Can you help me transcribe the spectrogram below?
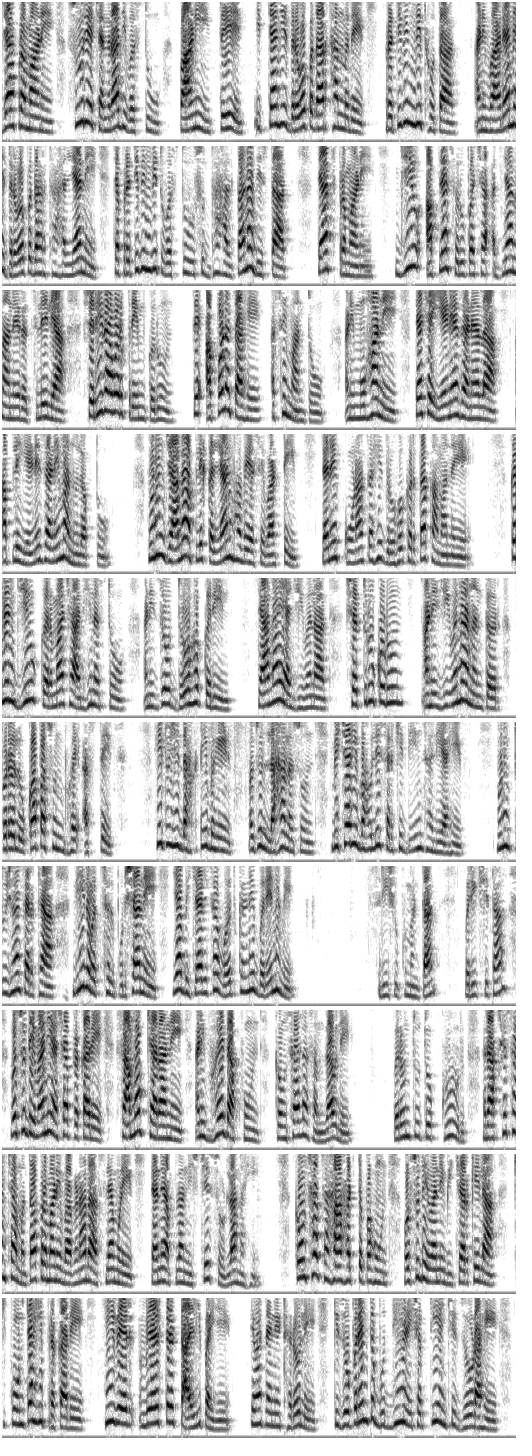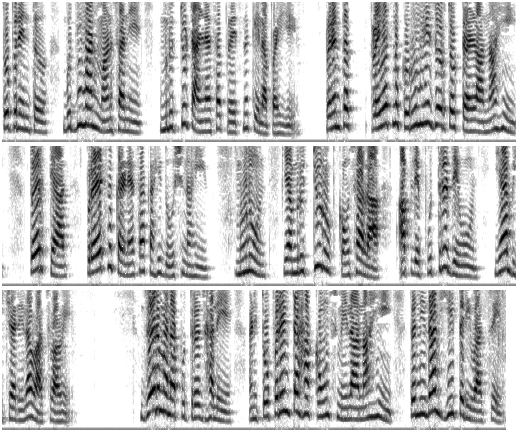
ज्याप्रमाणे सूर्यचंद्रादी वस्तू पाणी तेल इत्यादी द्रवपदार्थांमध्ये प्रतिबिंबित होतात आणि वाऱ्याने द्रवपदार्थ हल्ल्याने त्या प्रतिबिंबित वस्तू सुद्धा हलताना दिसतात. त्याचप्रमाणे जीव आपल्या स्वरूपाच्या अज्ञानाने रचलेल्या शरीरावर प्रेम करून ते आपणच आहे असे मानतो आणि मोहाने त्याच्या येण्या जाण्याला आपले येणे जाणे मानू लागतो. म्हणून ज्याला आपले कल्याण व्हावे असे वाटते त्याने कोणाचाही द्रोह करता कामा नये. कारण जीव कर्माच्या अधीन असतो आणि जो द्रोह करील त्याला या जीवनात शत्रूकडून आणि जीवनानंतर परलोकापासून भय असतेच. ही तुझी धाकटी बहीण अजून लहान असून बिचारी बाहुलीसारखी दीन झाली आहे. म्हणून तुझ्यासारख्या दीनवत्सल पुरुषाने या बिचारीचा वध करणे बरे नव्हे. श्री शुक म्हणतात परीक्षिता वसुदेवानी अशा प्रकारे सामोपचाराने आणि भय दाखवून कंसाला समजावले. परंतु तो क्रूर राक्षसांच्या मताप्रमाणे वागणारा असल्यामुळे त्याने आपला निश्चय सोडला नाही. कंसाचा हा हट्ट पाहून वसुदेवाने विचार केला की कोणत्याही प्रकारे ही वेळ तर टाळली पाहिजे. तेव्हा त्यांनी ठरवले की जोपर्यंत बुद्धी आणि शक्ती यांची जोड आहे तोपर्यंत बुद्धिमान माणसाने मृत्यू टाळण्याचा प्रयत्न केला पाहिजे. परंतु प्रयत्न करूनही जर तो टळला नाही तर त्यात प्रयत्न करण्याचा काही दोष नाही. म्हणून या मृत्यूरूप कंसाला आपले पुत्र देऊन या बिचारीला वाचवावे. जर मला पुत्र झाले आणि तोपर्यंत हा कंस मेला नाही तर निदान ही तरी वाचेल.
